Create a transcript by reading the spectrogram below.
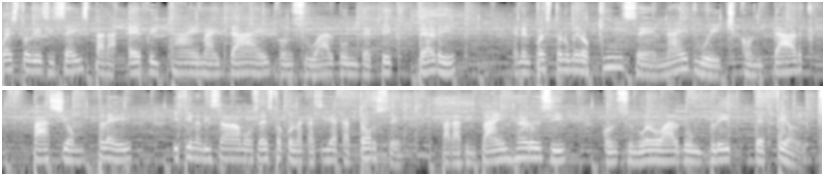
puesto 16 para Every Time I Die con su álbum The Big Dirty, en el puesto número 15 Nightwitch con Dark Passion Play y finalizábamos esto con la casilla 14 para Divine Heresy con su nuevo álbum Bleed the Field.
